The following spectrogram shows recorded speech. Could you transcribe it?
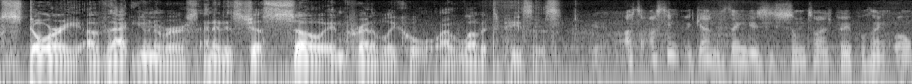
story of that universe, and it is just so incredibly cool. I love it to pieces. Yeah. I, th- I think again the thing is, is sometimes people think, well,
